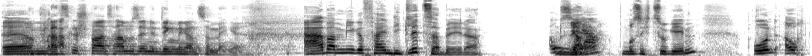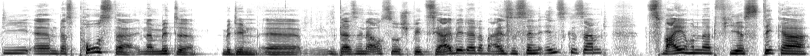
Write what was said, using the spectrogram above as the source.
Ähm, Platz gespart haben sie in dem Ding eine ganze Menge. aber mir gefallen die Glitzerbilder. Oh Ja, ja. muss ich zugeben. Und auch die, ähm, das Poster in der Mitte mit dem, äh, da sind auch so Spezialbilder dabei. Also es sind insgesamt 204 Sticker,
